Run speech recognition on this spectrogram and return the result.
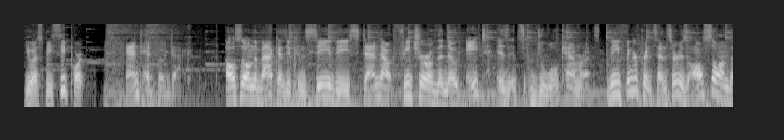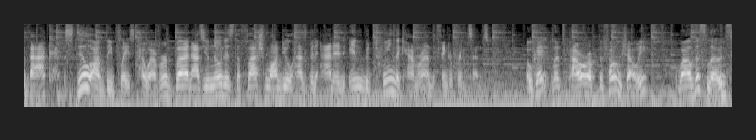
USB-C port, and headphone jack. Also on the back, as you can see, the standout feature of the Note 8 is its dual cameras. The fingerprint sensor is also on the back, still oddly placed however, but as you'll notice, the flash module has been added in between the camera and the fingerprint sensor. Okay, let's power up the phone, shall we? While this loads,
